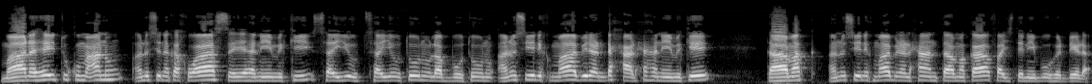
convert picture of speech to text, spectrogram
ما نهيتكم عنه. أنسينك أخواس هنيمكي سيوت سيوتون لبوتون أنسينك ما بين دحال هنيمكي تامك. أنسينك ما بين الحان تامك فاجتنبوه الديرة.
